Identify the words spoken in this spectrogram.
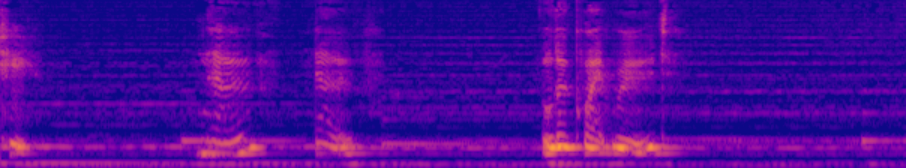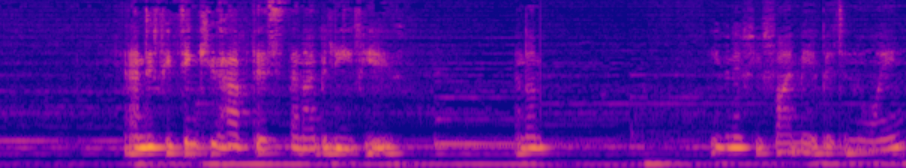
Woman too? No, no. Although quite rude. And if you think you have this, then I believe you. And I'm. Even if you find me a bit annoying.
